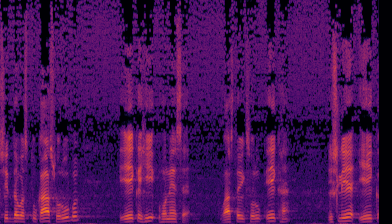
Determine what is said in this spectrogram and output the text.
सिद्ध वस्तु का स्वरूप एक ही होने से, वास्तविक स्वरूप एक है। इसलिए एक,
